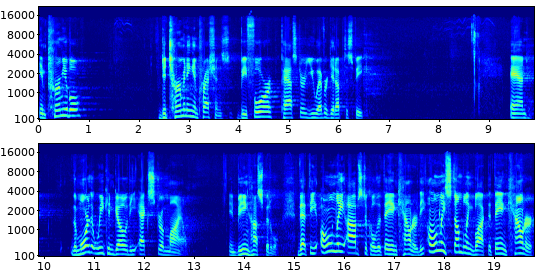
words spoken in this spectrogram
impermeable, determining impressions before, Pastor, you ever get up to speak. And the more that we can go the extra mile in being hospitable, that the only obstacle that they encounter, the only stumbling block that they encounter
